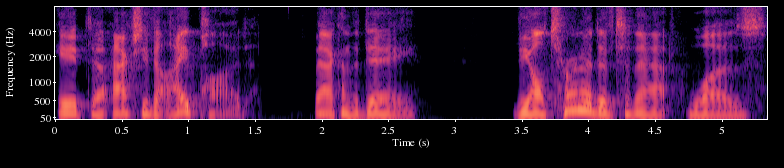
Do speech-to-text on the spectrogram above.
it uh, actually the iPod back in the day, the alternative to that was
